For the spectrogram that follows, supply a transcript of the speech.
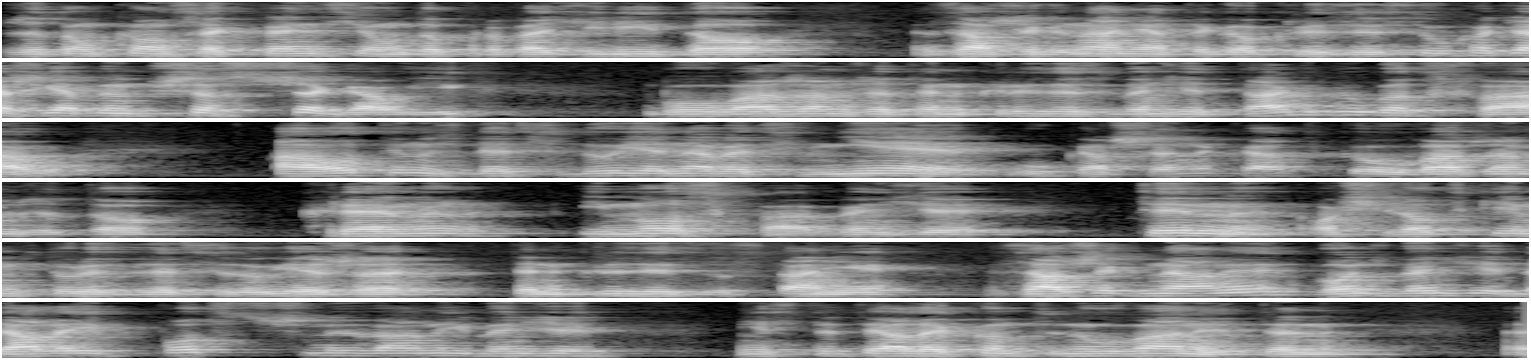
że tą konsekwencją doprowadzili do zażegnania tego kryzysu, chociaż ja bym przestrzegał ich, bo uważam, że ten kryzys będzie tak długo trwał, a o tym zdecyduje nawet nie Łukaszenka, tylko uważam, że to Kreml i Moskwa będzie tym ośrodkiem, który zdecyduje, że ten kryzys zostanie zażegnany, bądź będzie dalej podtrzymywany i będzie niestety, ale kontynuowany ten e,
